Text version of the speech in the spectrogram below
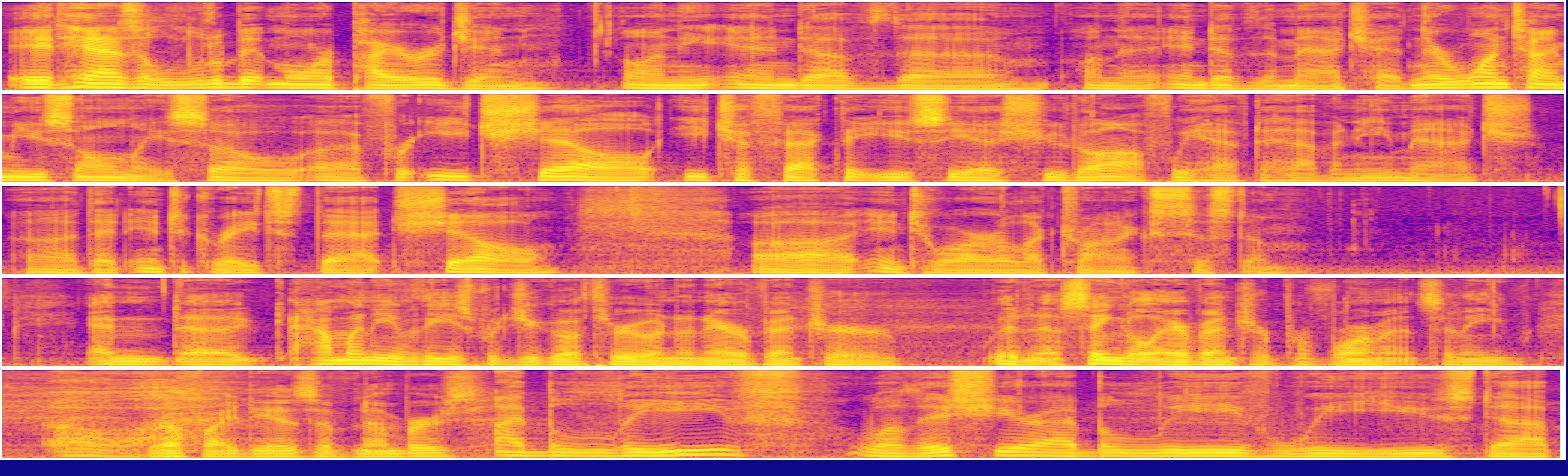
it has a little bit more pyrogen on the end of the on the end of the match head, and they're one-time use only. So uh, for each shell, each effect that you see us shoot off, we have to have an E-match uh, that integrates that shell uh, into our electronics system. And uh, how many of these would you go through in an AirVenture, in a single AirVenture performance? Any rough ideas of numbers? I believe, well, this year I believe we used up.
